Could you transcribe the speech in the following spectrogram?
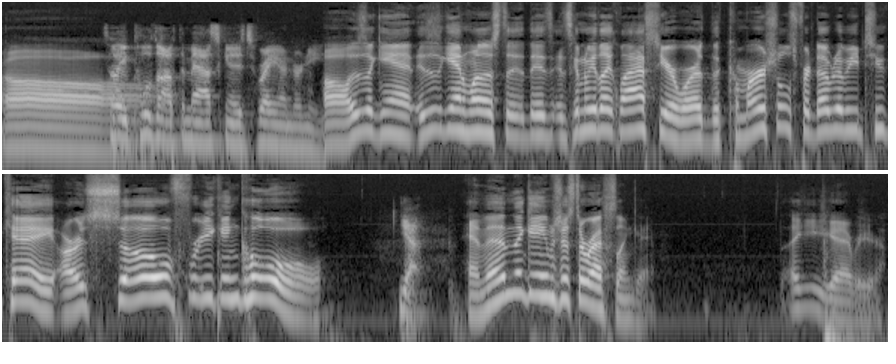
oh, So he pulled off the mask, and it's Rey underneath. Oh, this is again. This is again one of those. Th- it's, to be like last year, where the commercials for WWE 2K are so freaking cool, Yeah, and then the game's just a wrestling game. Like you get every year, but you know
